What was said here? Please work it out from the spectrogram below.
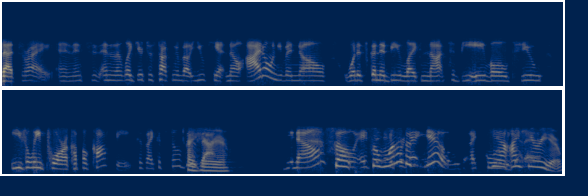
That's right. And it's and like you're just talking about you can't know. I don't even know what it's going to be like not to be able to easily pour a cup of coffee because I could still do I that. hear you. You know? So- it's so one of the- you. I totally yeah, I hear it. you.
